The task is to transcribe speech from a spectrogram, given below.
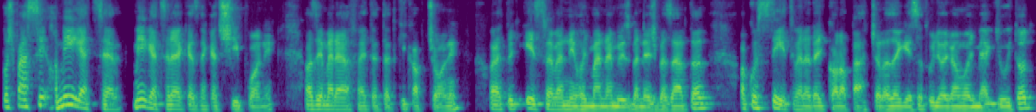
most már szé- ha még egyszer, még egyszer elkezd neked sípolni, azért mert elfejtetted kikapcsolni, vagy hogy észrevenni, hogy már nem benne és bezártad, akkor szétvered egy kalapáccsal az egészet úgy, van, hogy meggyújtod.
